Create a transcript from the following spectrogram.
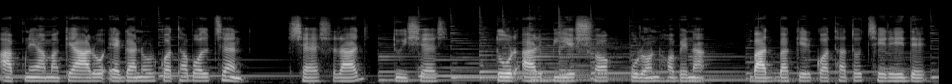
আপনি আমাকে আরও এগানোর কথা বলছেন। শেষ, রাজ, তুই শেষ। তোর আর বিয়ের শখ পূরণ হবে না। বাদবাকির কথা তো ছেড়েই দে।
